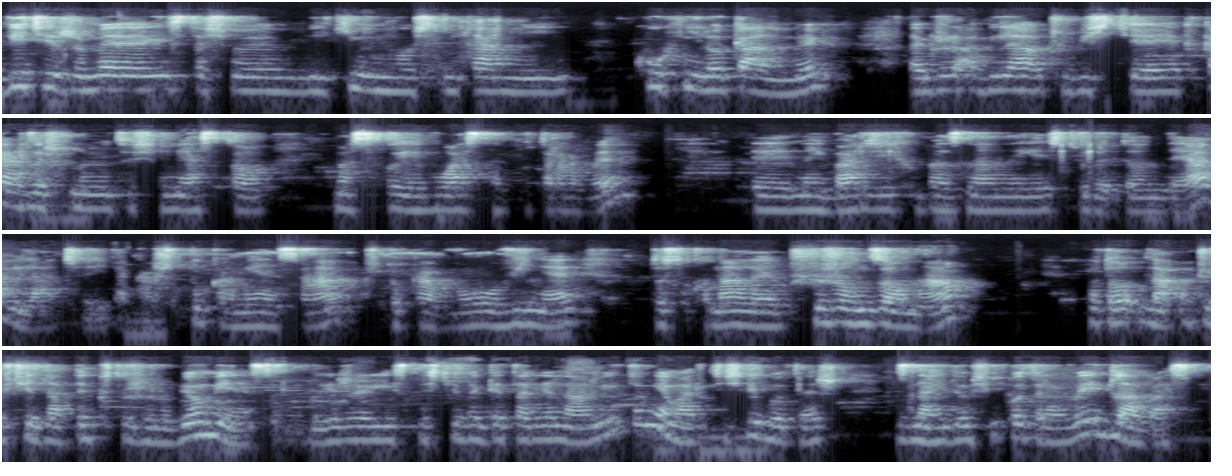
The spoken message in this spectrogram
Wiecie, że my jesteśmy wielkimi miłośnikami kuchni lokalnych, także Avila oczywiście, jak każde szanujące się miasto, ma swoje własne potrawy. Najbardziej chyba znany jest chuletón de Avila, czyli taka sztuka mięsa, sztuka wołowiny, doskonale przyrządzona. No to dla, oczywiście dla tych, którzy lubią mięso, bo jeżeli jesteście wegetarianami, to nie martwcie się, bo też znajdą się potrawy i dla Was.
